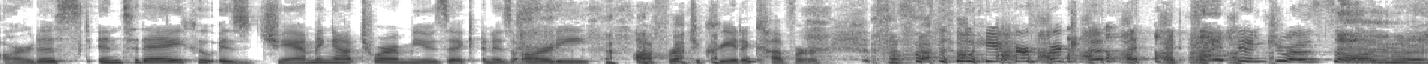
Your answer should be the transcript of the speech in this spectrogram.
artist in today who is jamming out to our music and has already offered to create a cover for the We Are for Good intro song.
